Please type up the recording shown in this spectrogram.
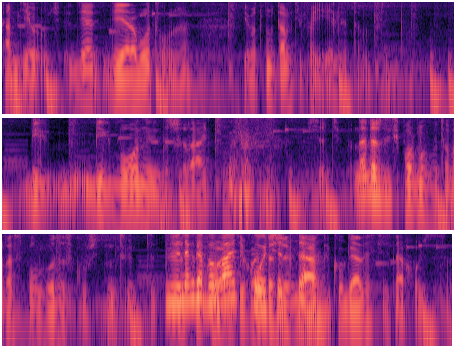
там, где, уч- где, где я работал уже. И вот мы там, типа, ели, там, типа, биг, бигбоны, дошираки. Все, типа. Ну, я даже до сих пор могу там раз в полгода скушать. Ну, т- т- Ну, иногда такое, бывает типа, это же, хочется. да, такой гадости всегда хочется.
